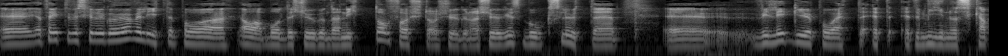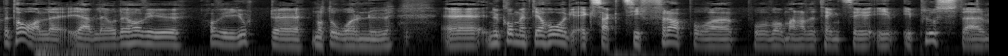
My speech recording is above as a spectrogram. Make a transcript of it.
Eh, jag tänkte vi skulle gå över lite på ja, både 2019 först och 2020s bokslut. Eh, eh, vi ligger ju på ett, ett, ett minuskapital Gävle och det har vi ju har vi gjort eh, något år nu. Eh, nu kommer inte jag ihåg exakt siffra på, på vad man hade tänkt sig i, i plus där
